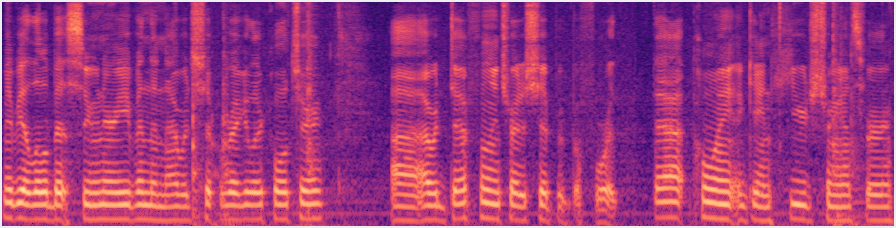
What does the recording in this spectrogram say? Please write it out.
maybe a little bit sooner even than I would ship a regular culture. Uh, I would definitely try to ship it before that point. Again, huge transfer.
